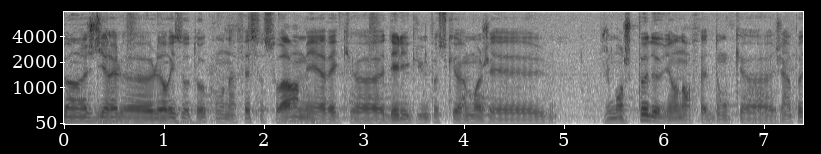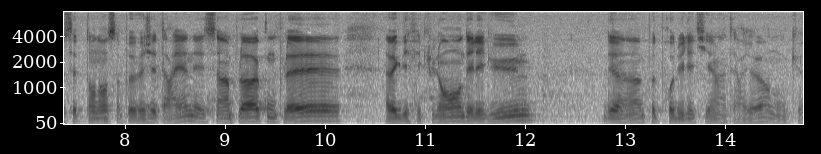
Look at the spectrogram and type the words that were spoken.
ben, Je dirais le, risotto qu'on a fait ce soir, mais avec euh, des légumes, parce que moi je mange peu de viande en fait, donc euh, j'ai un peu cette tendance un peu végétarienne et c'est un plat complet avec des féculents, des légumes, un peu de produits laitiers à l'intérieur. Donc euh,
